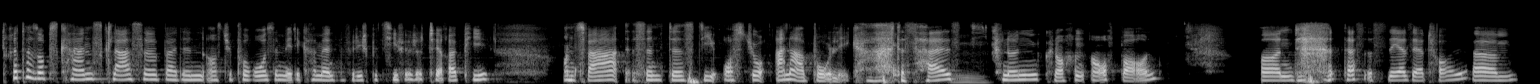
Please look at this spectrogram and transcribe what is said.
dritte Substanzklasse bei den Osteoporose-Medikamenten für die spezifische Therapie. Und zwar sind es die Osteoanabolika. Das heißt, die mhm. können Knochen aufbauen. Und das ist sehr, sehr toll. Ähm,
